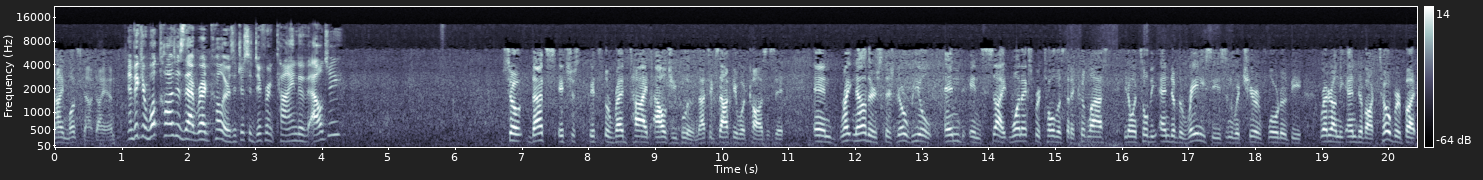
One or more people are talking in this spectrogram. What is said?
nine months now, Diane. And Victor, what causes that red color? Is it just a different kind of algae? So that's it's just it's the red tide algae bloom. That's exactly what causes it. And right now there's there's no real end in sight. One expert told us that it could last, you know, until the end of the rainy season, which here in Florida would be right around the end of October, but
